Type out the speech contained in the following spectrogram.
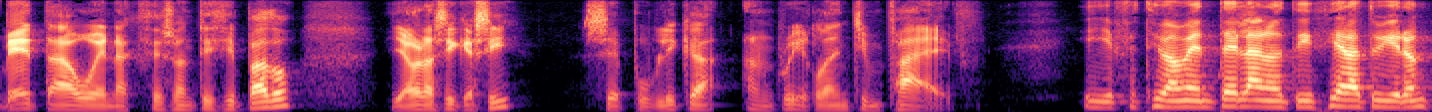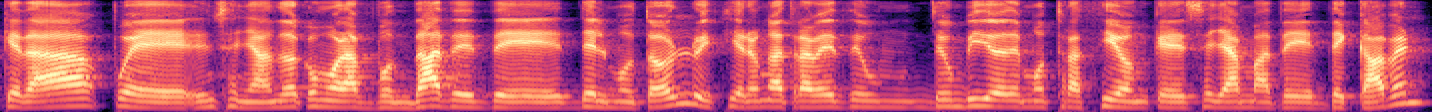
beta o en acceso anticipado, y ahora sí que sí, se publica Unreal Engine 5. Y efectivamente la noticia la tuvieron que dar pues enseñando como las bondades de- del motor. Lo hicieron a través de un, de un vídeo de demostración que se llama The, The Cavern,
